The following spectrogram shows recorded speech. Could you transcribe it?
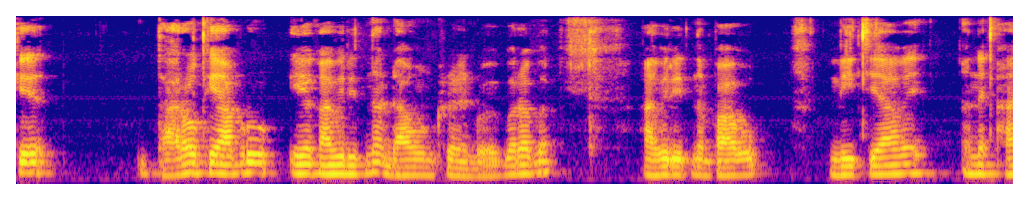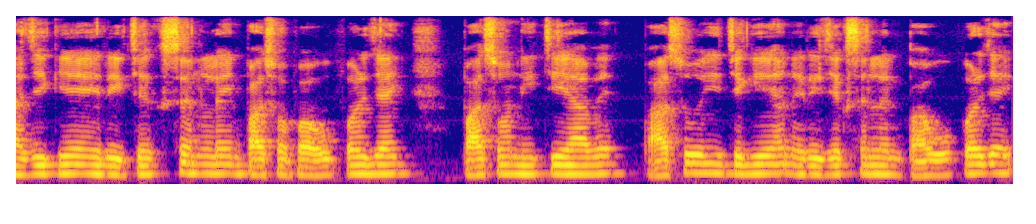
કે ધારો કે આપણું એક આવી રીતના ડાઉન ટ્રેન્ડ હોય, બરાબર? આવી રીતના ભાવ નીચે આવે અને આ જગ્યાએ રિજેક્શન લઈને પાછો ભાવ ઉપર જાય, પાછો નીચે આવે, પાછો એ જગ્યાએ અને રિજેક્શન લઈને ભાવ ઉપર જાય,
